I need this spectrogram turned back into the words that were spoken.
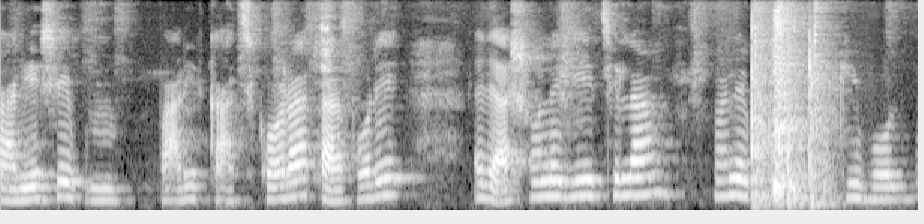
বাড়ি এসে বাড়ির কাজ করা, তারপরে রেশনে গিয়েছিলাম। মানে কি বলব?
